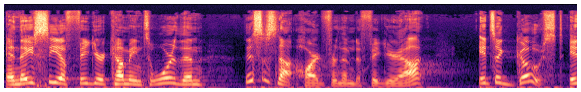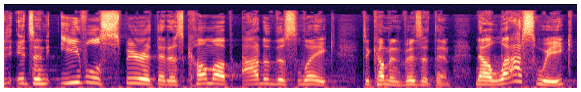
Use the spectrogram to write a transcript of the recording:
and they see a figure coming toward them. This is not hard for them to figure out. It's a ghost. It, it's an evil spirit that has come up out of this lake to come and visit them. Now, last week,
